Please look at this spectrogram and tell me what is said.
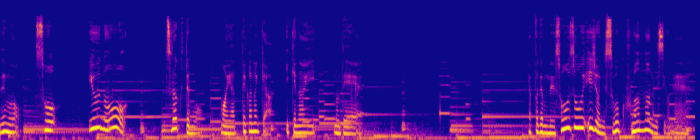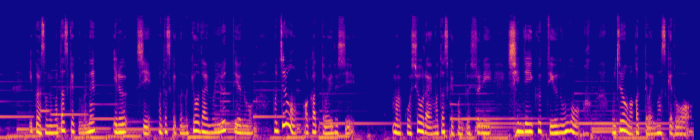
でもそういうのを辛くても、まあ、やっていかなきゃいけないので。やっぱでもね想像以上にすごく不安なんですよねいくらその又助君がねいるし又助君の兄弟もいるっていうのをもちろん分かってはいるしまあこう将来又助君と一緒に死んでいくっていうのも もちろん分かってはいますけど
